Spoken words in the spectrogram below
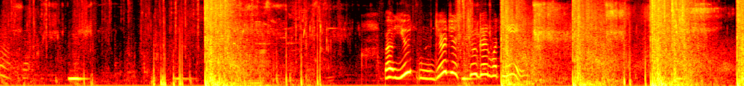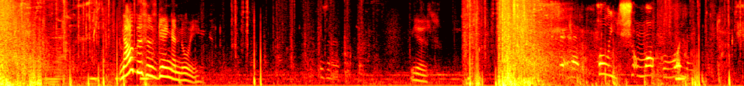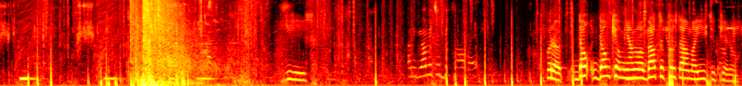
Oh shit. Bro, you you're just too good with me. Now this is getting annoying. Isn't it? Yes. Shithead. Holy schmuck. Jeez. I mean, do you want me to be far away? Hold up. Don't don't kill me. I'm about to post that on my YouTube channel.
